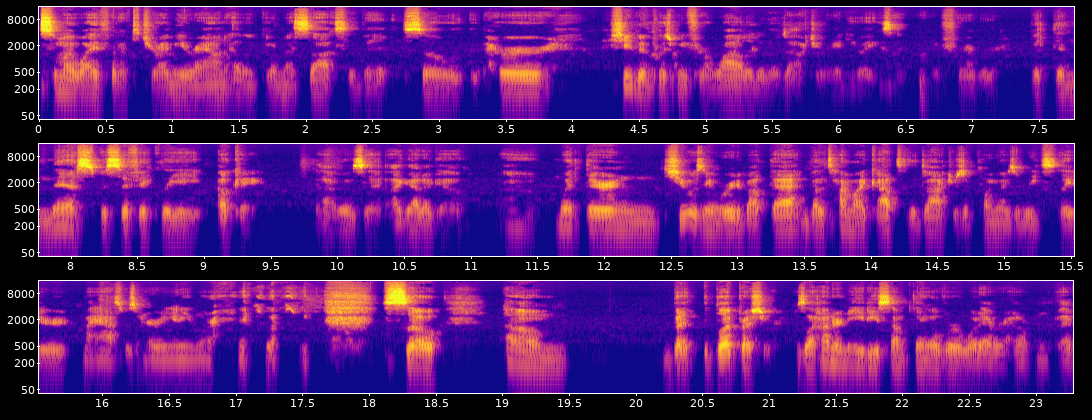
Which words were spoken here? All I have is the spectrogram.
so my wife would have to drive me around, help me put on my socks a bit. So her, she'd been pushing me for a while to go to the doctor anyway, because I've been forever. But then this specifically, okay, that was it. I gotta go. Went there and she wasn't even worried about that. And by the time I got to the doctor's appointment, it was weeks later. My ass wasn't hurting anymore. so, um, but the blood pressure was 180 something over whatever. I don't I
